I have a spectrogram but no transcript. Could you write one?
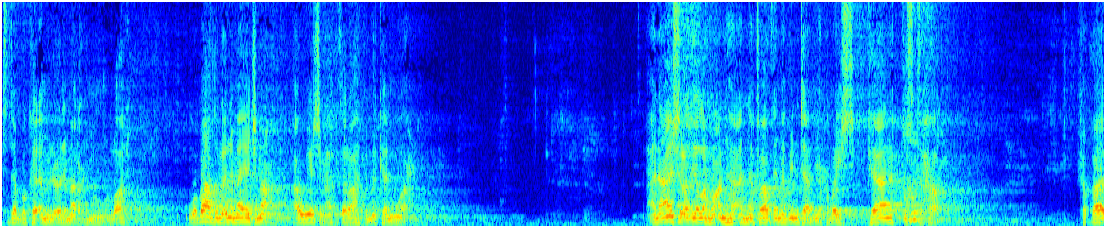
تتبع كلام العلماء رحمهم الله وبعض العلماء يجمعها أو يجمع أكثرها في مكان واحد. عن عائشة رضي الله عنها أن فاطمة بنت أبي حبيش كانت تستحاض فقال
